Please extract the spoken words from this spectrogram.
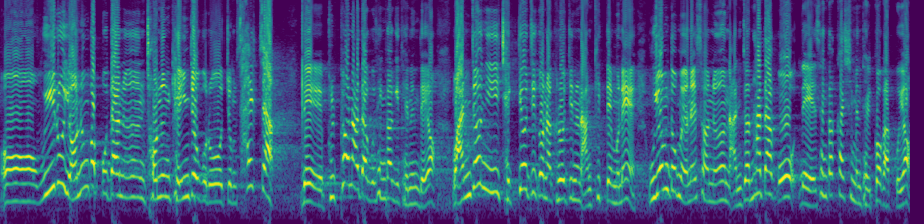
어, 위로 여는 것보다는 저는 개인적으로 좀 살짝 네, 불편하다고 생각이 되는데요. 완전히 제껴지거나 그러지는 않기 때문에 위험도 면에서는 안전하다고 네, 생각하시면 될 것 같고요.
